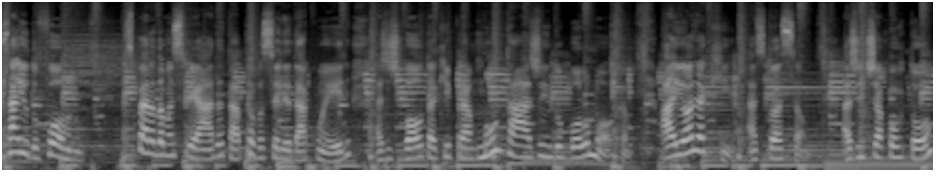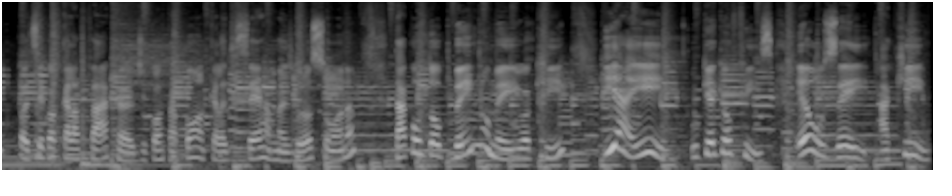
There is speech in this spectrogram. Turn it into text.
Saiu do forno? Espera dar uma esfriada, tá? Para você lidar com ele. A gente volta aqui para montagem do bolo moca. Aí olha aqui a situação. A gente já cortou, pode ser com aquela faca de cortar pão, aquela de serra mais grossona, tá? Cortou bem no meio aqui. E aí, o que que eu fiz? Eu usei aqui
